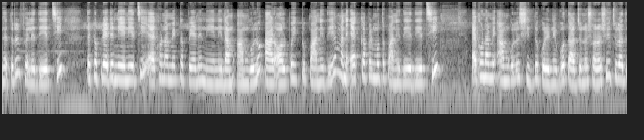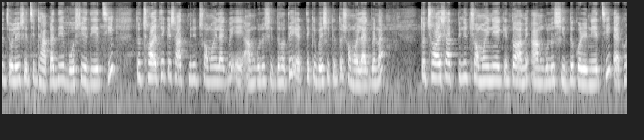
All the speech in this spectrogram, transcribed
ভেতরে ফেলে দিয়েছি। তো একটা প্লেটে নিয়ে নিয়েছি। এখন আমি একটা প্যানে নিয়ে নিলাম আমগুলো, আর অল্প একটু পানি দিয়ে মানে এক কাপের মতো পানি দিয়ে দিয়েছি। এখন আমি আমগুলো সিদ্ধ করে নেব। তার জন্য সরাসরি চুলাতে চলে এসেছি, ঢাকা দিয়ে বসিয়ে দিয়েছি। তো ছয় থেকে সাত মিনিট সময় লাগবে এই আমগুলো সিদ্ধ হতে। এর থেকে বেশি কিন্তু সময় লাগবে না। তো ছয় সাত মিনিট সময় নিয়ে কিন্তু আমি আমগুলো সিদ্ধ করে নিয়েছি। এখন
